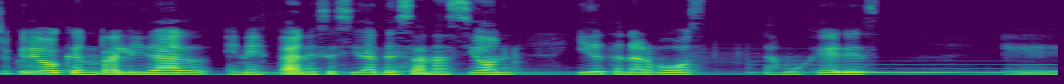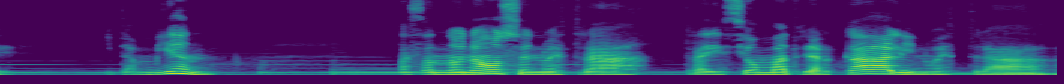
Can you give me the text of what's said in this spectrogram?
yo creo que en realidad en esta necesidad de sanación y de tener voz, las mujeres, eh, y también basándonos en nuestra tradición matriarcal y nuestra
